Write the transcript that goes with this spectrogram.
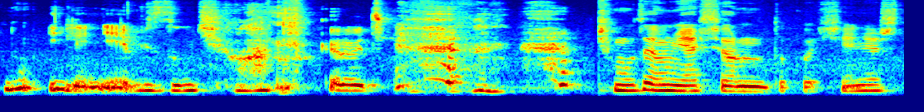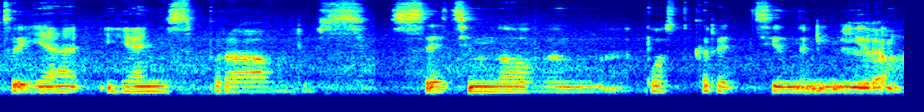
Ну, или не везучий, ладно, короче. Почему-то у меня все равно такое ощущение, что я, я не справлюсь с этим новым посткарантинным миром.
